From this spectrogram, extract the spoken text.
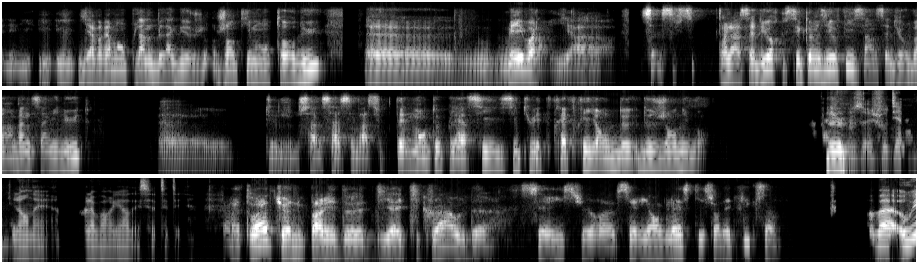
il y a vraiment plein de blagues gentiment tordues. Euh, mais voilà, il y a, ça, voilà, ça dure, c'est comme The Office, hein, ça dure 20-25 minutes. Euh, ça, ça, va certainement te plaire si, si tu es très friande de, de ce genre d'humour. Je, vous, je vous dirai ce qu'il en est après l'avoir regardé cet été. À toi, tu vas nous parler de The IT Crowd, série, sur, euh, série anglaise qui est sur Netflix. Bah, oui,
